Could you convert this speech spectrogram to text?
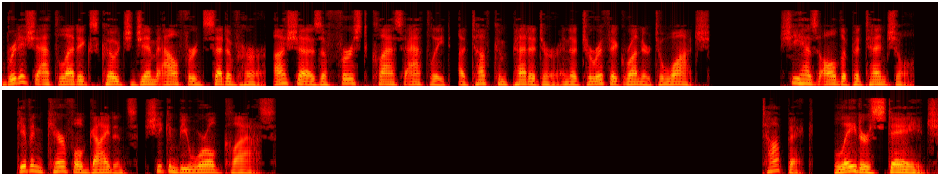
British athletics coach Jim Alford said of her, Usha is a first-class athlete, a tough competitor and a terrific runner to watch. She has all the potential. Given careful guidance, she can be world-class. Later stage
